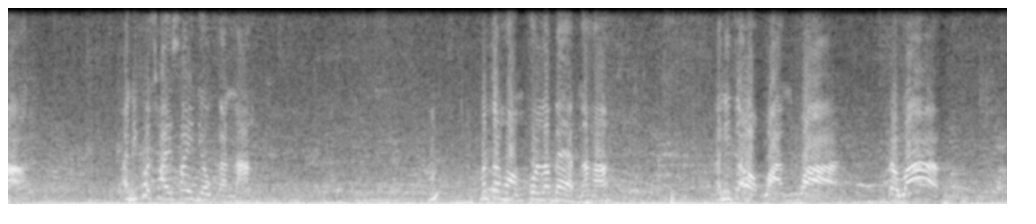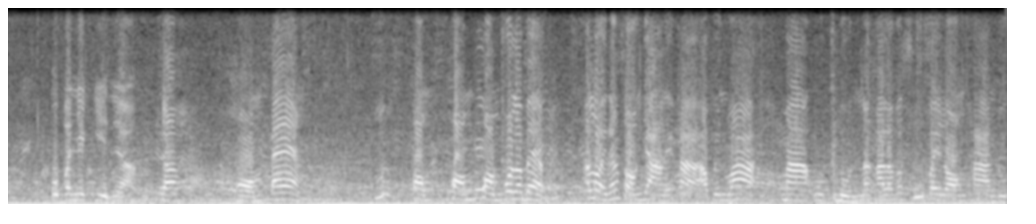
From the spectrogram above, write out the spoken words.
ค่ะ อันนี้เขาใช้ไส้เดียวกันนะมันจะหอมคนละแบบนะคะ อันนี้จะออกหวานกว่า แต่ว่า โอปัญญากิเนี่ยจะหอมแป้งหึหอมหอมหอมคนละแบบ อร่อยทั้งสองอย่างเลยค่ะ เอาเป็นว่ามาอุดหนุนนะคะ แล้วก็ซื้อไปลองทานดู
